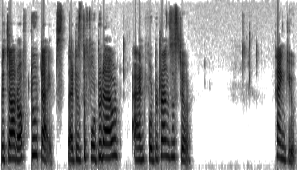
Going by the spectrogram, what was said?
which are of two types that is the photodiode and phototransistor. Thank you.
